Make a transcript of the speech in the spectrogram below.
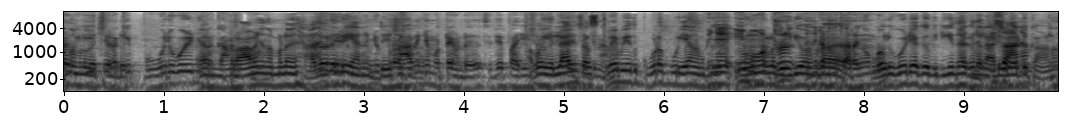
നമ്മൾ വെച്ചിട്ടുണ്ട്. പ്രാവിനെ നമ്മൾ ഹാൻഡിൽ ചെയ്യാൻ ഉദ്ദേശിക്കുന്നത് അപ്പോൾ എല്ലാവരും സബ്സ്ക്രൈബ് ചെയ്ത് കൂടെ കൂടിയാൽ നമുക്ക് വീഡിയോ നമ്മുടെ കറങ്ങുമ്പോൾ വിരിയുന്നതൊക്കെ നല്ല അടിപൊളിയായിട്ട് കാണാം.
